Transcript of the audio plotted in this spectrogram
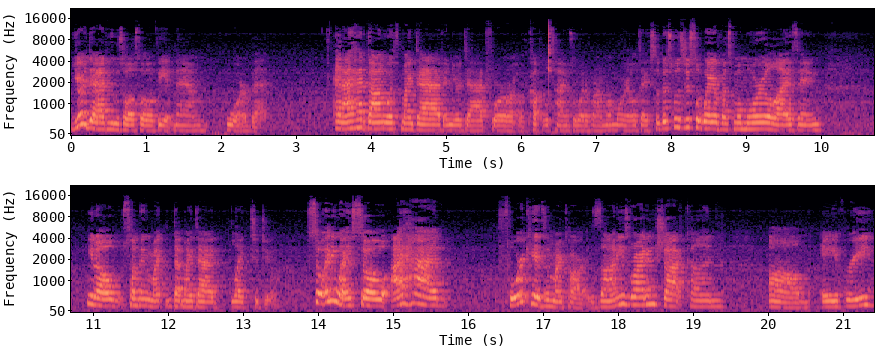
your dad, who's also a Vietnam War vet. And I had gone with my dad and your dad for a couple of times or whatever on Memorial Day. So this was just a way of us memorializing, you know, something my, that my dad liked to do. So anyway, so I had four kids in my car. Zani's riding shotgun. Um, Avery,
